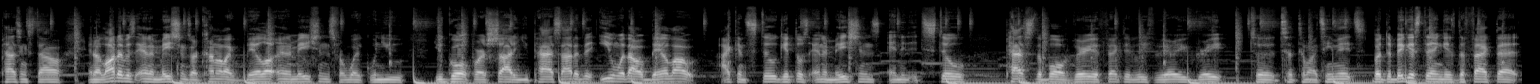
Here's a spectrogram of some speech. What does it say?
passing style, and a lot of his animations are kind of like bailout animations for like when you you go up for a shot and you pass out of it. Even without bailout, I can still get those animations, and it, it's still passes the ball very effectively, very great to, to, to my teammates. But the biggest thing is the fact that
